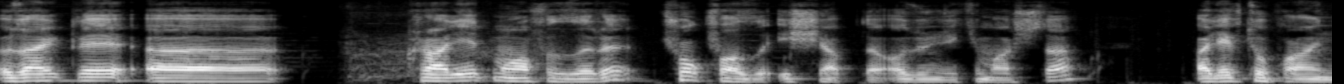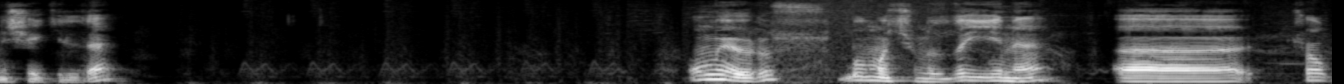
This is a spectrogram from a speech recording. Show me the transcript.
Özellikle e, kraliyet muhafızları çok fazla iş yaptı az önceki maçta. Alev topu aynı şekilde. Umuyoruz bu maçımızda yine e, çok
